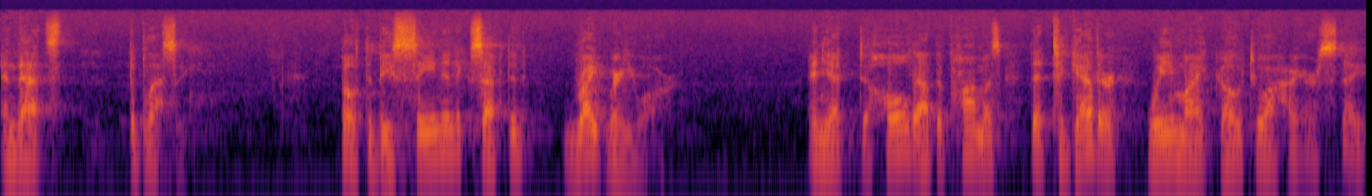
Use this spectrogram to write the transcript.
And that's the blessing. Both to be seen and accepted right where you are, and yet to hold out the promise that together we might go to a higher state.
